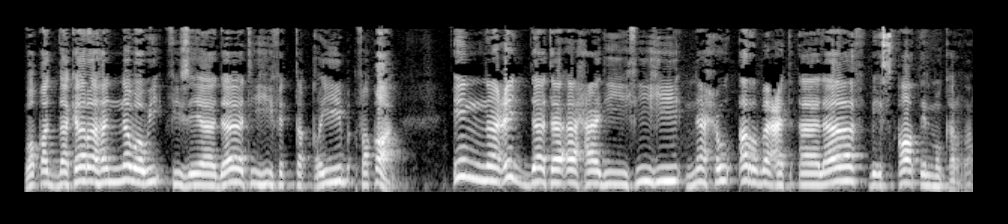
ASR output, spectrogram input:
وقد ذكرها النووي في زياداته في التقريب فقال إن عدة أحاديثه نحو أربعة آلاف بإسقاط المكرر.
